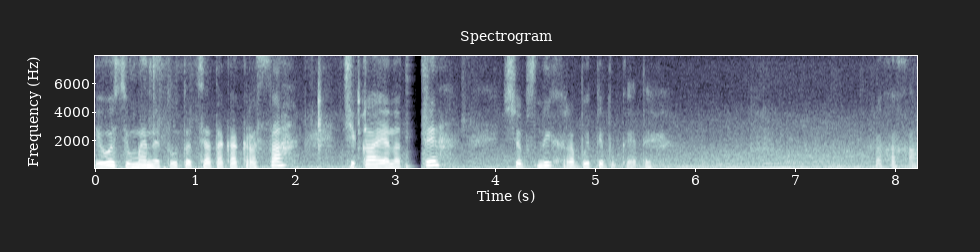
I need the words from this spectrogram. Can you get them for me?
І ось у мене тут оця така краса чекає на те, щоб з них робити букети. Ха-ха-ха.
